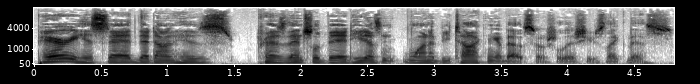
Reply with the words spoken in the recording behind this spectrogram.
Perry has said that on his presidential bid, he doesn't want to be talking about social issues like this.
